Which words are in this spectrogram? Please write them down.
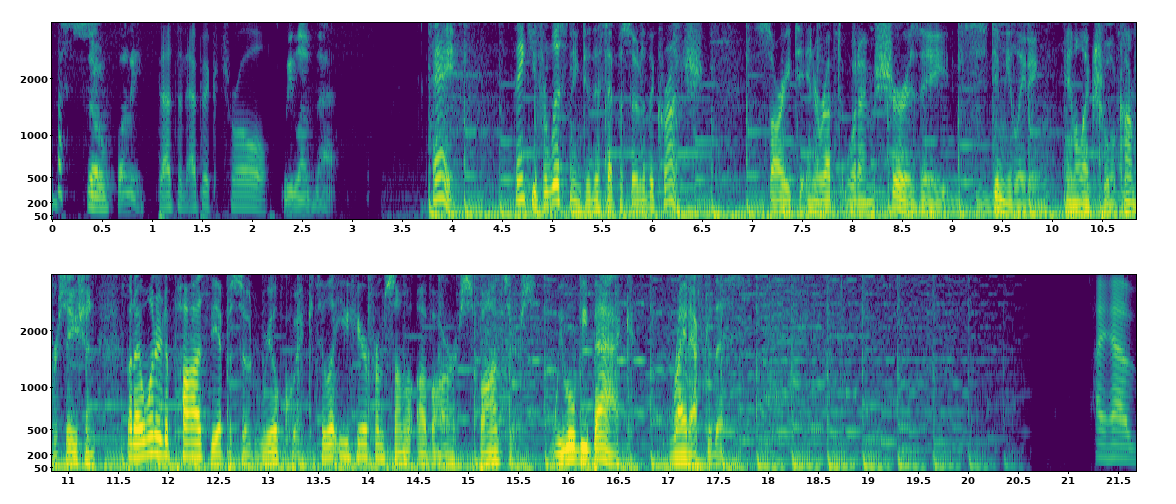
It's so funny. That's an epic troll. We love that. Hey, thank you for listening to this episode of The Crunch. Sorry to interrupt what I'm sure is a stimulating intellectual conversation, but I wanted to pause the episode real quick to let you hear from some of our sponsors. We will be back right after this. I have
